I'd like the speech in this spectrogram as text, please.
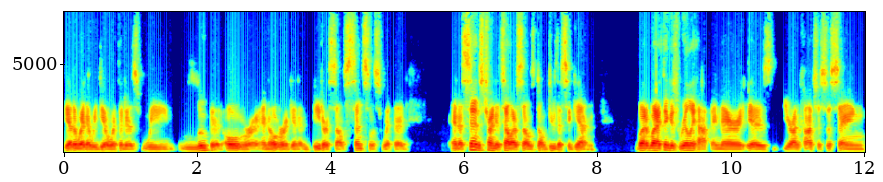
the other way that we deal with it is we loop it over and over again and beat ourselves senseless with it. In a sense trying to tell ourselves don't do this again. But what i think is really happening there is your unconscious is saying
